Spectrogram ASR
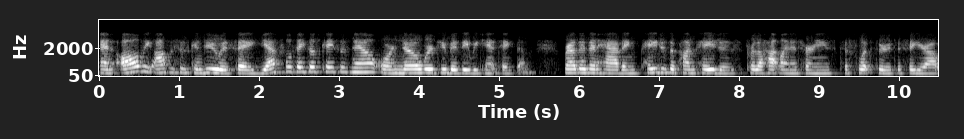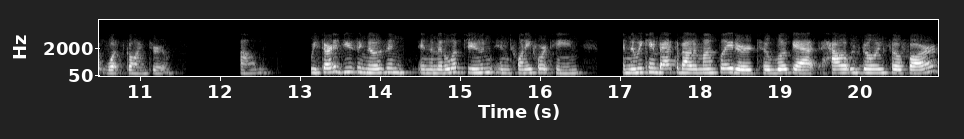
and all the offices can do is say, yes, we'll take those cases now, or no, we're too busy, we can't take them, rather than having pages upon pages for the hotline attorneys to flip through to figure out what's going through. Um, we started using those in, in the middle of June in 2014, and then we came back about a month later to look at how it was going so far,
